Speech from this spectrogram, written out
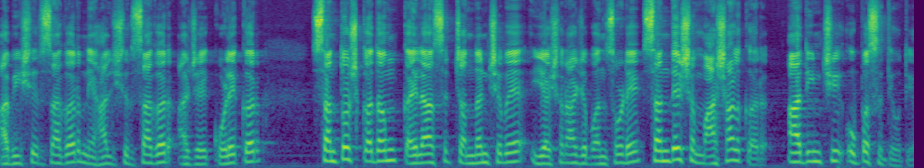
अभि क्षीरसागर निहाल क्षीरसागर अजय कोळेकर संतोष कदम कैलास चंदनशिवे यशराज बनसोडे संदेश माशाळकर आदींची उपस्थिती होती.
